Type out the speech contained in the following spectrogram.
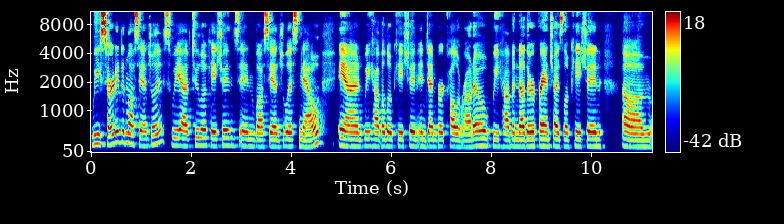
We started in Los Angeles. We have two locations in Los Angeles now, and we have a location in Denver, Colorado. We have another franchise location um,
